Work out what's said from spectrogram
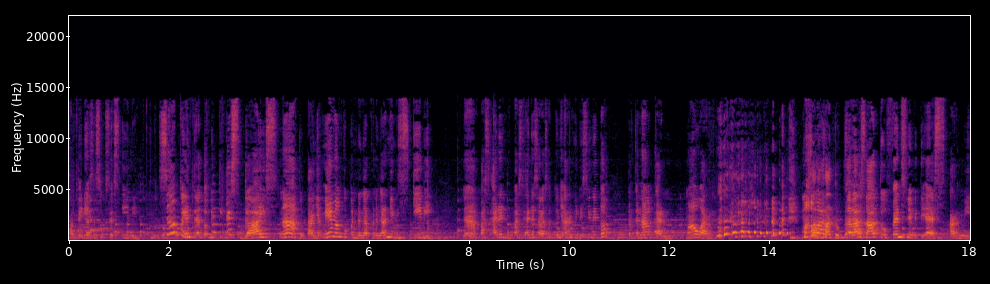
Sampai dia sesukses ini. Siapa yang tidak tahu BTS guys? Nah aku tanya memang ku pendengar pendengarnya Miss Kibi. Nah pas ada pasti ada salah satunya Army di sini toh perkenalkan Mawar satu. salah satu fansnya BTS Army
